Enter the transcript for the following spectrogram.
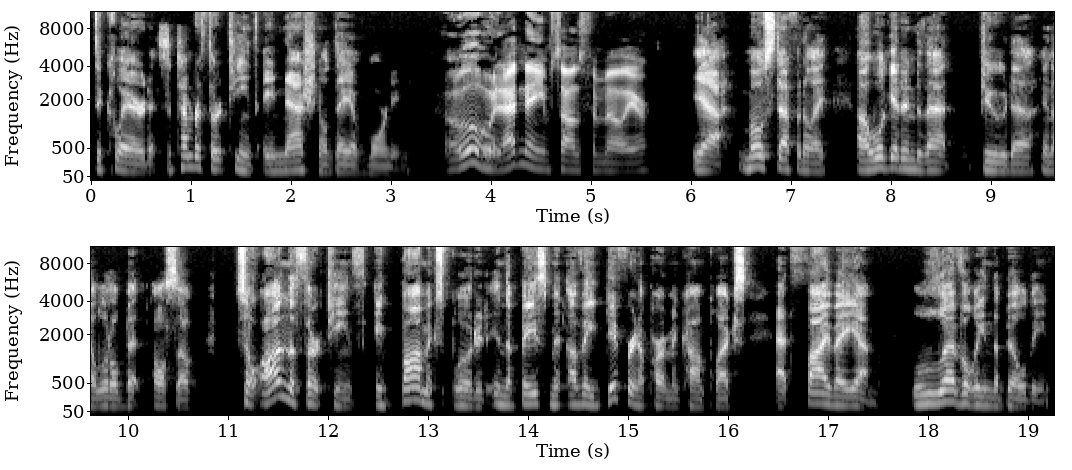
declared September 13th a national day of mourning. Oh, that name sounds familiar. Yeah, most definitely. Uh, we'll get into that dude uh, in a little bit also. So on the 13th, a bomb exploded in the basement of a different apartment complex at 5 a.m., leveling the building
